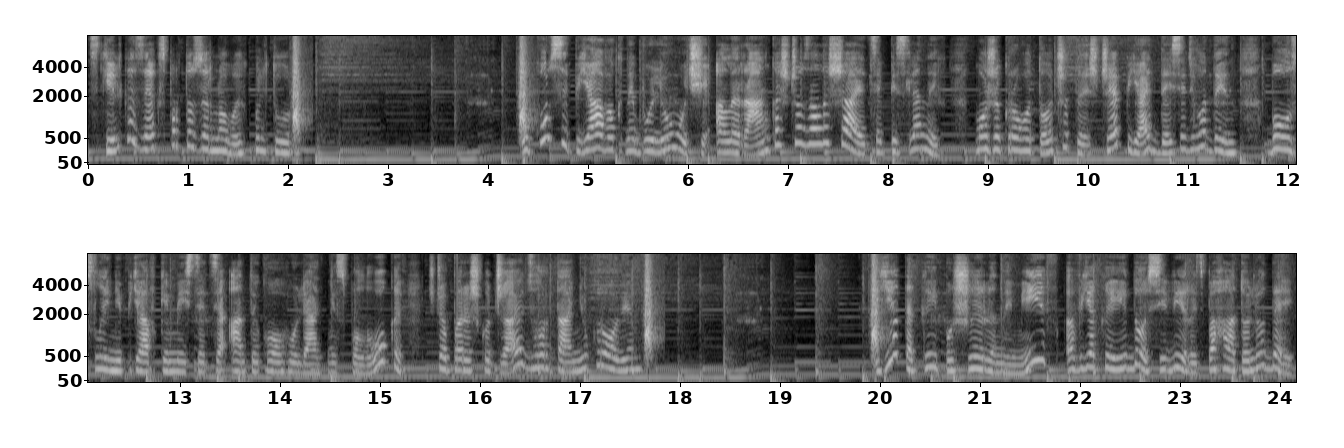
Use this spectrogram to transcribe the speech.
скільки з експорту зернових культур. Укуси п'явок не болючі, але ранка, що залишається після них, може кровоточити ще 5-10 годин, бо у слині п'явки містяться антикоагулянтні сполуки, що перешкоджають згортанню крові. Є такий поширений міф, в який досі вірить багато людей,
